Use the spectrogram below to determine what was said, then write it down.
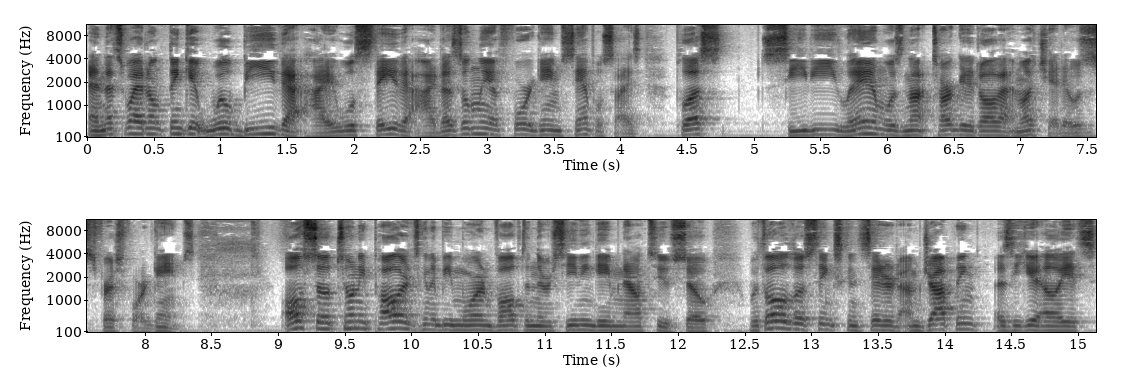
And that's why I don't think it will be that high. It will stay that high. That's only a four game sample size. Plus, CeeDee Lamb was not targeted all that much yet. It was his first four games. Also, Tony Pollard's going to be more involved in the receiving game now, too. So, with all of those things considered, I'm dropping Ezekiel Elliott's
